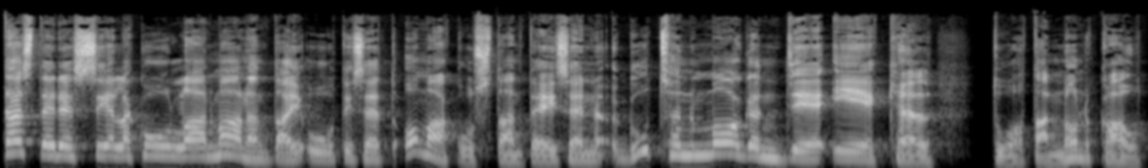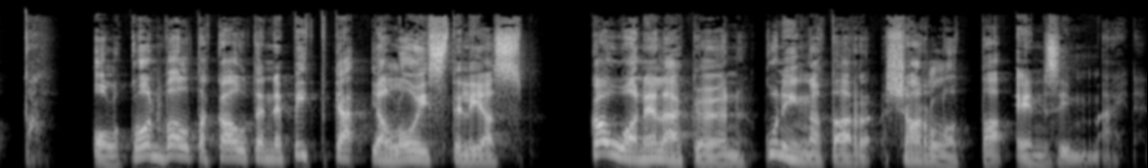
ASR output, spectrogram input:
Tästä edes siellä kuullaan maanantai-uutiset omakustanteisen Guten Morgen de Ekel tuotannon kautta. Olkoon valtakautenne pitkä ja loistelias, kauan eläköön kuningatar Charlotta ensimmäinen.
